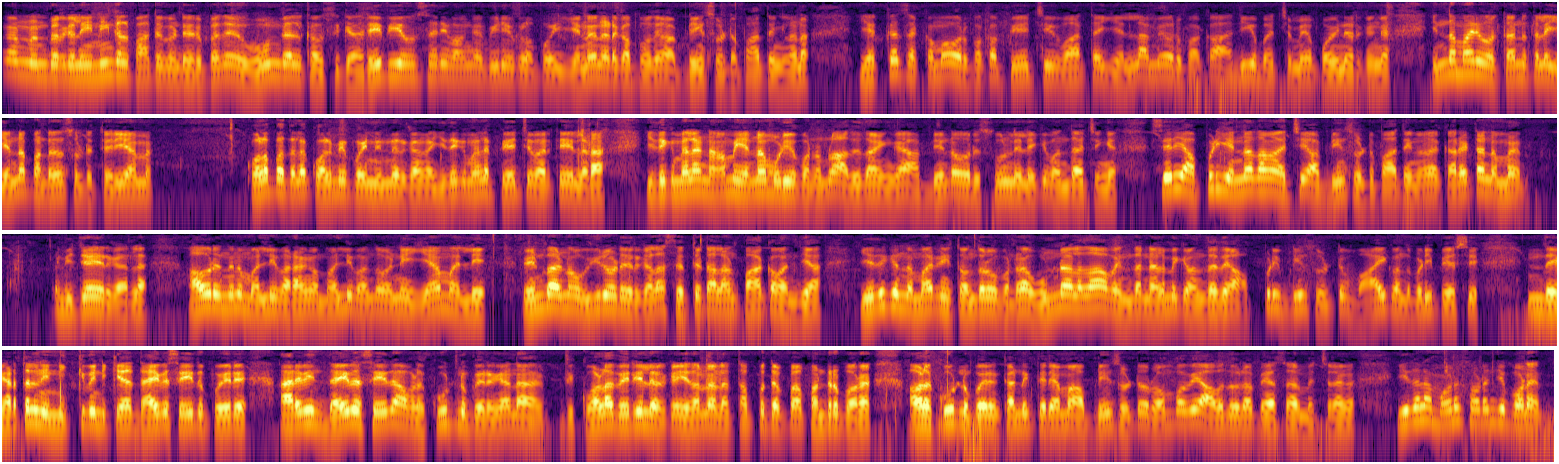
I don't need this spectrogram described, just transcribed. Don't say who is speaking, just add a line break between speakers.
வணக்கம் நண்பர்களே நீங்கள் பார்த்து கொண்டு இருப்பது உங்கள் கௌசிகா ரிவ்யூ சரி வாங்க வீடியோக்குள்ளே போய் என்ன நடக்க போகுது அப்படின்னு சொல்லிட்டு பார்த்தீங்களன்னா எக்கச்சக்கமாக ஒரு பக்கம் பேச்சு வார்த்தை எல்லாமே ஒரு பக்கம் அதிகபட்சமே போயின்னு இருக்குங்க. இந்த மாதிரி ஒரு தருணத்தில் என்ன பண்ணுறதுன்னு சொல்லிட்டு தெரியாமல் குழப்பத்தில் குழம்பி போய் நின்று இருக்காங்க. இதுக்கு மேலே பேச்சுவார்த்தையே இல்லைடா. இதுக்கு மேலே நாம் என்ன முடிவு பண்ணுறோமோ அதுதான் இங்கே அப்படின்ற ஒரு சூழ்நிலைக்கு வந்தாச்சுங்க. சரி அப்படி என்ன தான் ஆச்சு அப்படின்னு சொல்லிட்டு பார்த்தீங்கன்னா கரெக்டாக நம்ம விஜய் இருக்கார்ல அவர் இருந்துன்னு மல்லி வராங்க. மல்லி வந்த உடனே ஏன் மல்லி? வெண்பானா உயிரோடு இருக்கலாம் செத்துட்டாளான்னு பார்க்க வந்தியா? எதுக்கு இந்த மாதிரி நீ தொந்தரவு பண்ணுற உன்னால தான் அவன் இந்த நிலைமைக்கு வந்தது. அப்படி இப்படின்னு சொல்லிட்டு வாய்க்கு வந்தபடி பேசி இந்த இடத்துல நீ நிற்கவே நிற்க தயவு செய்து போயிரு. அரவிந்த் தயவு செய்து அவளை கூட்டின்னு போயிருங்க. நான் கொலை வெறியில் இருக்கேன். எதனா நான் தப்பு தப்பாக பண்ணுற போகிறேன் அவளை கூட்டின்னு போயிருங்க கண்ணுக்கு தெரியாமல் அப்படின்னு சொல்லிட்டு ரொம்பவே அவதூறாக பேச ஆரம்பிச்சுறாங்க இதெல்லாம் மனசு உடஞ்சி போனேன்.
